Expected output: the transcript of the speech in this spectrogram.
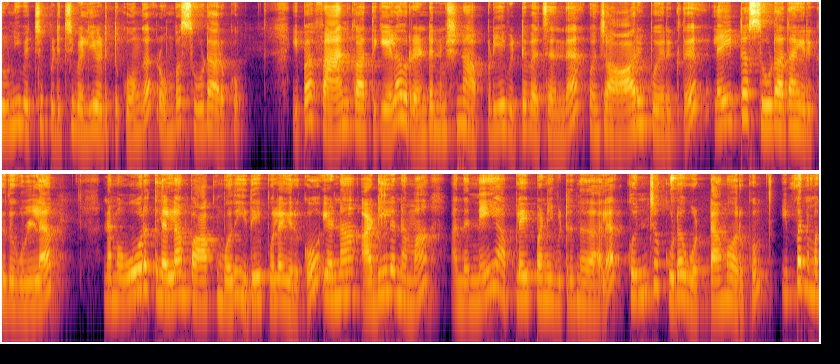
துணி வச்சு பிடிச்சி வெளியே எடுத்துக்கோங்க. ரொம்ப சூடாக இருக்கும். இப்போ ஃபேன் காத்திக்கையில் ஒரு ரெண்டு நிமிஷம் நான் அப்படியே விட்டு வச்சுருந்தேன். கொஞ்சம் ஆறி போயிருக்குது. லைட்டாக சூடாக தான் இருக்குது உள்ளே. நம்ம ஓரத்துலலாம் பார்க்கும்போது இதே போல் இருக்கும். ஏன்னா அடியில் நம்ம அந்த நெய் அப்ளை பண்ணி விட்டுருந்ததால் கொஞ்சம் கூட ஒட்டாமல் இருக்கும். இப்போ நம்ம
